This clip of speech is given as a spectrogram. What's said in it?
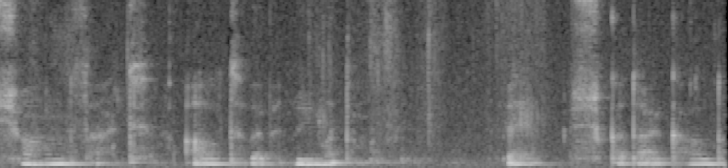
Şu an saat 6 ve ben uyumadım. Ve kadar kaldı.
